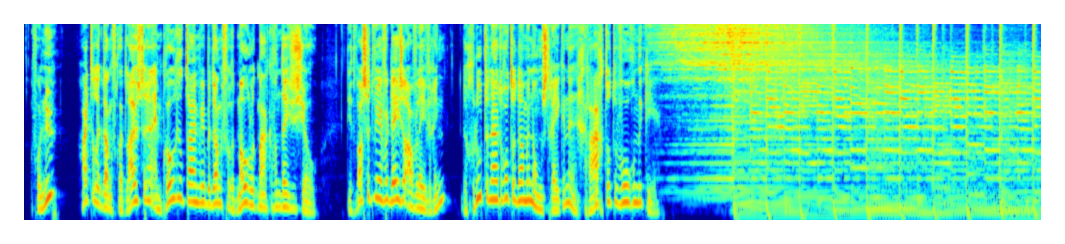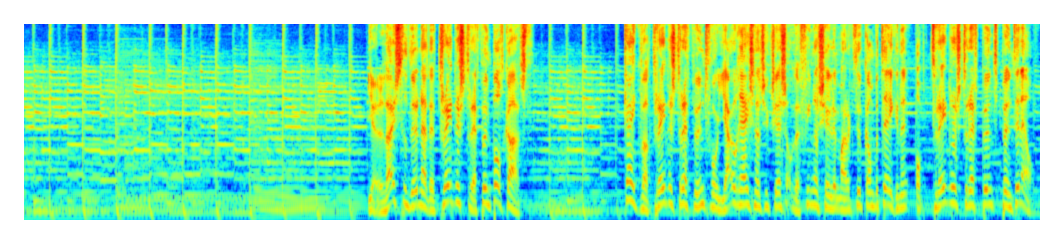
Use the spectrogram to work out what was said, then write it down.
Voor nu, hartelijk dank voor het luisteren en ProRealTime weer bedankt voor het mogelijk maken van deze show. Dit was het weer voor deze aflevering. De groeten uit Rotterdam en omstreken en graag tot de volgende keer. Je luisterde naar de Traders Trefpunt podcast. Kijk wat Traders Trefpunt voor jouw reis naar succes op de financiële markten kan betekenen op traderstrefpunt.nl.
